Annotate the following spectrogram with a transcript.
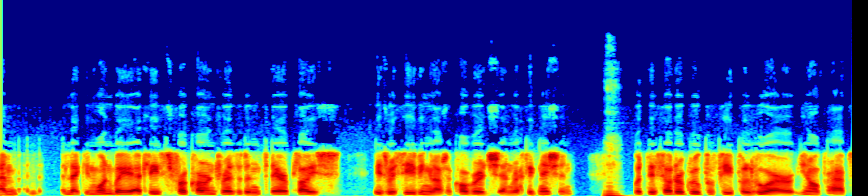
Um, like in one way, at least for current residents, their plight is receiving a lot of coverage and recognition. But this other group of people who are, you know, perhaps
